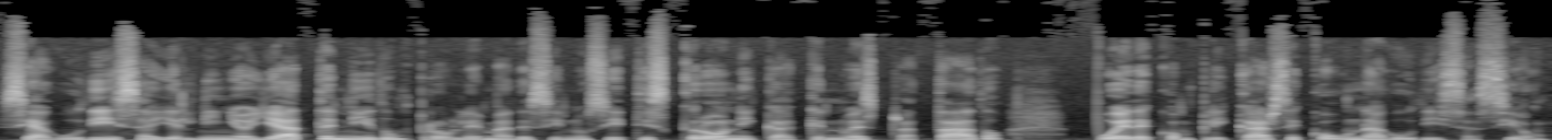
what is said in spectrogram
se agudiza y el niño ya ha tenido un problema de sinusitis crónica que no es tratado, puede complicarse con una agudización.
